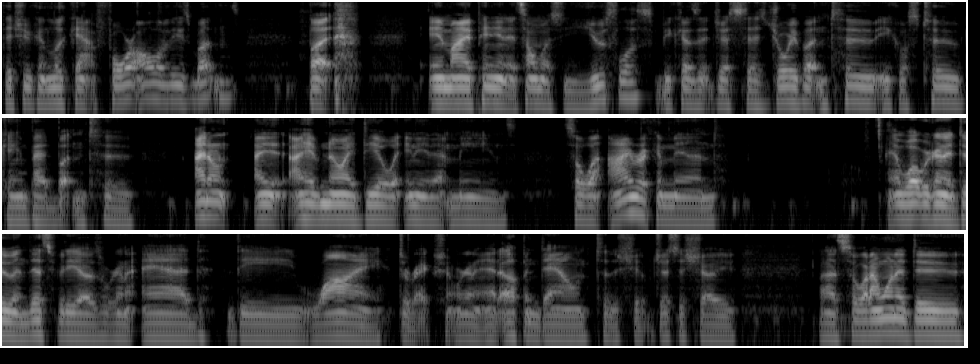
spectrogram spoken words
that you can look at for all of these buttons, but in my opinion it's almost useless because it just says joy button 2 equals 2 gamepad button 2. I don't I, I have no idea what any of that means. So what I recommend and what we're going to do in this video is we're going to add the Y direction. We're going to add up and down to the ship just to show you. Uh, so what I want to do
